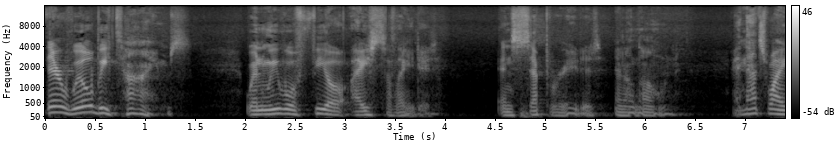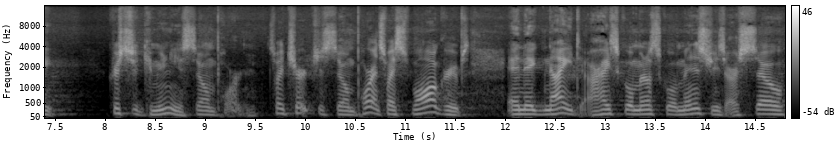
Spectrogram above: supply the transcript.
there will be times when we will feel isolated and separated and alone. And that's why Christian community is so important. That's why church is so important. That's why small groups and Ignite, our high school, middle school ministries, are so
